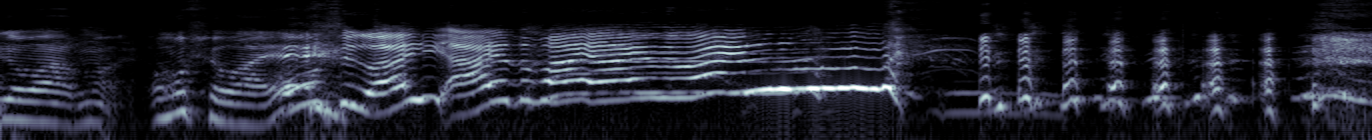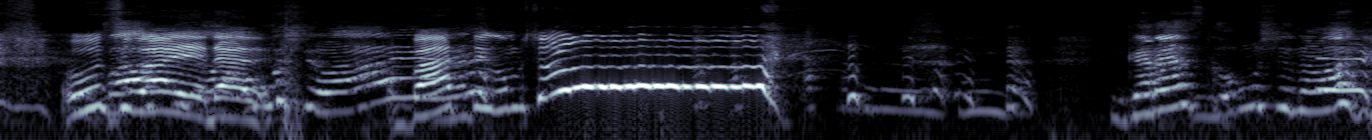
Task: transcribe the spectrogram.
waa umusha waaye dhaade baatiga umusha gareeska umushana waaye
